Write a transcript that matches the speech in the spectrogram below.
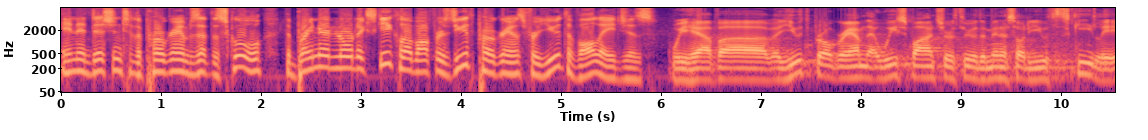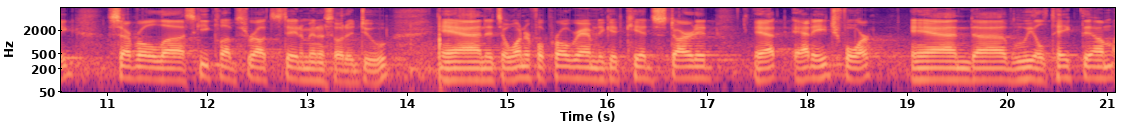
In addition to the programs at the school, the Brainerd Nordic Ski Club offers youth programs for youth of all ages. We have uh, a youth program that we sponsor through the Minnesota Youth Ski League. Several uh, ski clubs throughout the state of Minnesota do. And it's a wonderful program to get kids started at, at age four and uh, we'll take them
